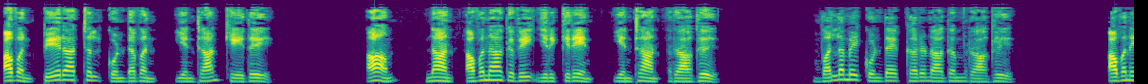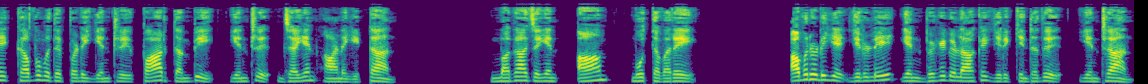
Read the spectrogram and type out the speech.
அவன் பேராற்றல் கொண்டவன் என்றான் கேது. ஆம் நான் அவனாகவே இருக்கிறேன் என்றான் ராகு. வல்லமை கொண்ட கருணாகம் ராகு. அவனை கவ்வுவதப்படி என்று பார் தம்பி என்று ஜெயன் ஆணையிட்டான். மகாஜயன் ஆம் மூத்தவரே. அவருடைய இருளே என் விழிகளாக இருக்கின்றது என்றான்.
